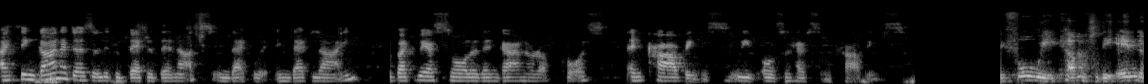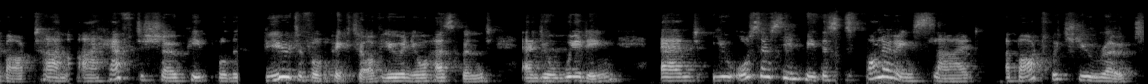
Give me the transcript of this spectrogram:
I think mm. Ghana does a little better than us in that way, in that line, but we are smaller than Ghana, of course. And carvings, we also have some carvings. Before we come to the end of our time, I have to show people the beautiful picture of you and your husband and your wedding. And you also sent me this following slide about which you wrote,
